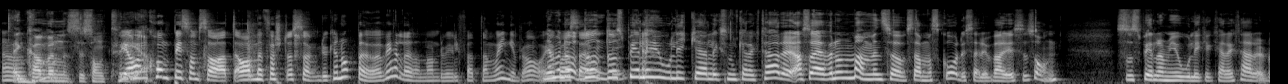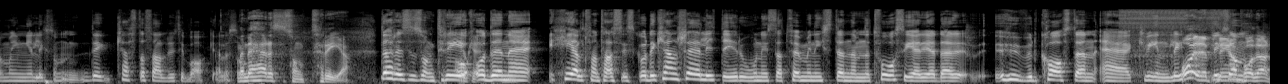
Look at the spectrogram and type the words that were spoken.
att- En Coven säsong tre. Jag har en kompis som sa att ja, men första säsong, du kan hoppa över hela den om du vill för att den var inget bra. Och Nej, men de, här, de, de okej. spelar ju olika liksom, karaktärer, alltså även om de använder sig av samma skådisar i varje säsong. Så spelar de ju olika karaktärer, de har ingen liksom, det kastas aldrig tillbaka eller så. Men det här är säsong tre. Det här är säsong tre Okej. och den är helt fantastisk. Och det kanske är lite ironiskt att feministen nämner två serier där huvudcasten är kvinnlig. Oj, det plingar på den.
